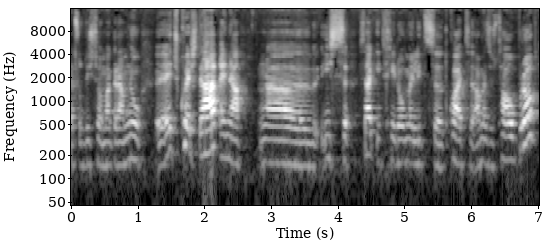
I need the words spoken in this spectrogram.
აწუდისო მაგრამ ნუ ეჭქვეშ დააყენა ის საკითხი, რომელიც თქვათ, ამაზე ვთაუბრობთ,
